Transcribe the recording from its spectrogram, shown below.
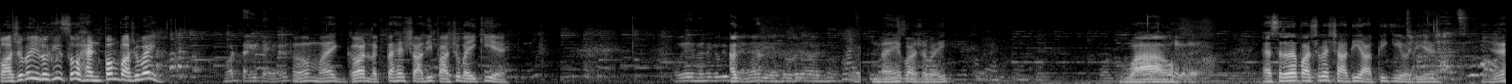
पाशु भाई लुकिंग सो हैंडपम्प पाशु भाई। बहुत टाइट है यार। ओह माय गॉड लगता है शादी पाशु भाई की है। अबे मैंने कभी अग- पहना नहीं है नहीं पाशु भाई। वाह ऐसा लग रहा है। पाशु भाई शादी आप ही की हो। रही है ये है।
